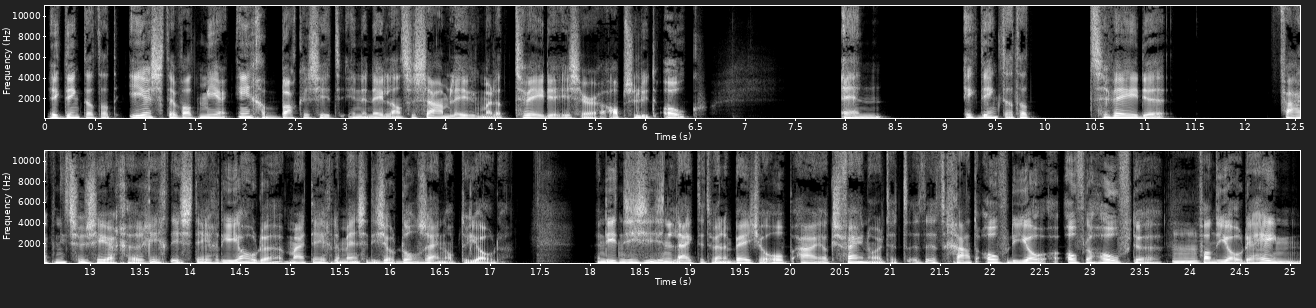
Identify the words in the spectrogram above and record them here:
ik denk dat dat eerste wat meer ingebakken zit in de Nederlandse samenleving, maar dat tweede is er absoluut ook. En ik denk dat dat tweede vaak niet zozeer gericht is tegen de Joden, maar tegen de mensen die zo dol zijn op de Joden. En in die zin lijkt het wel een beetje op Ajax Feyenoord. Het, het, het gaat over de, Jo- over de hoofden van de Joden heen.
